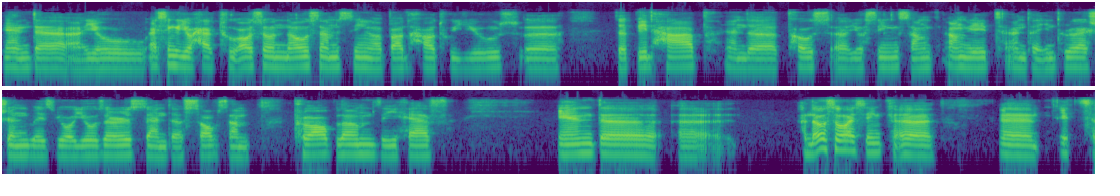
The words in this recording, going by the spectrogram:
And uh, you, I think you have to also know something about how to use uh, the GitHub and uh, post uh, your things on, on it and the interaction with your users and uh, solve some problems they have. And uh, and also I think it's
